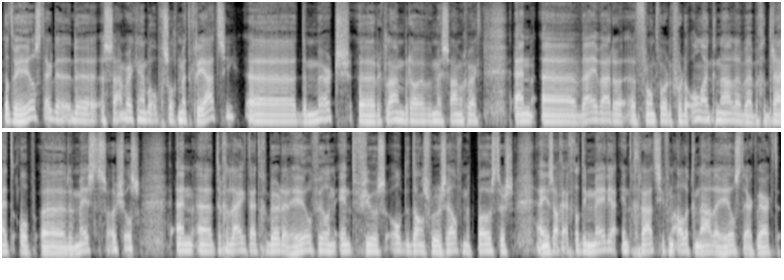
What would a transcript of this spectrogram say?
dat we heel sterk de, de samenwerking hebben opgezocht met creatie. De merch, reclamebureau hebben we mee samengewerkt. En wij waren verantwoordelijk voor de online kanalen. We hebben gedraaid op eh, de meeste socials. En eh, tegelijkertijd gebeurde er heel veel in interviews op de dansvloer zelf met posters. En je zag echt dat die media-integratie van alle kanalen heel sterk werkte.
